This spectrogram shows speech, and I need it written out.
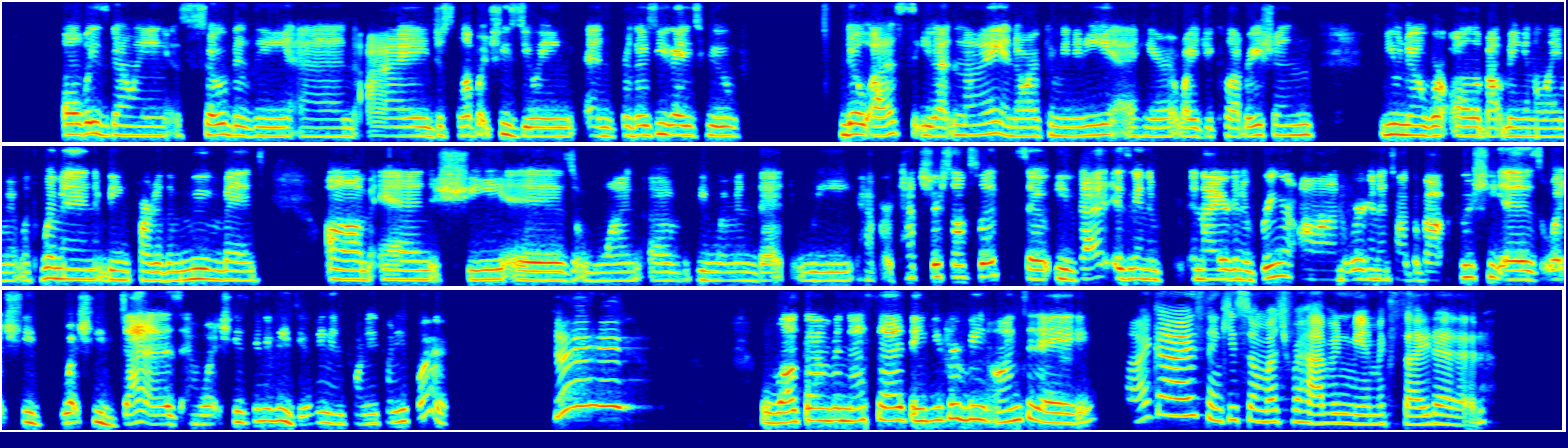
always going, so busy, and I just love what she's doing. And for those of you guys who know us, Yvette and I, and know our community uh, here at YG Collaborations, you know we're all about being in alignment with women, being part of the movement. Um, and she is one of the women that we have attached ourselves with. So Yvette is going to, and I are going to bring her on. We're going to talk about who she is, what she, what she does, and what she's going to be doing in 2024. Yay! Welcome, Vanessa. Thank you for being on today. Hi, guys. Thank you so much for having me. I'm excited.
